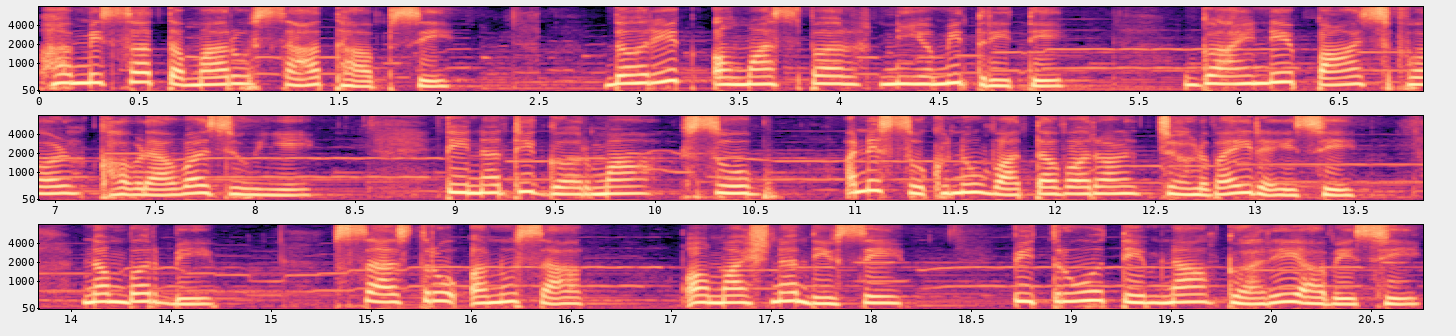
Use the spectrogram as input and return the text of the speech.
હંમેશા તમારો સાથ આપશે. દરેક અમાસ પર નિયમિત રીતે ગાયને પાંચ ફળ ખવડાવવા જોઈએ. તેનાથી ઘરમાં શુભ અને સુખનું વાતાવરણ જળવાઈ રહે છે. નંબર બે, શાસ્ત્રો અનુસાર અમાસના દિવસે પિતૃઓ તેમના ઘરે આવે છે.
